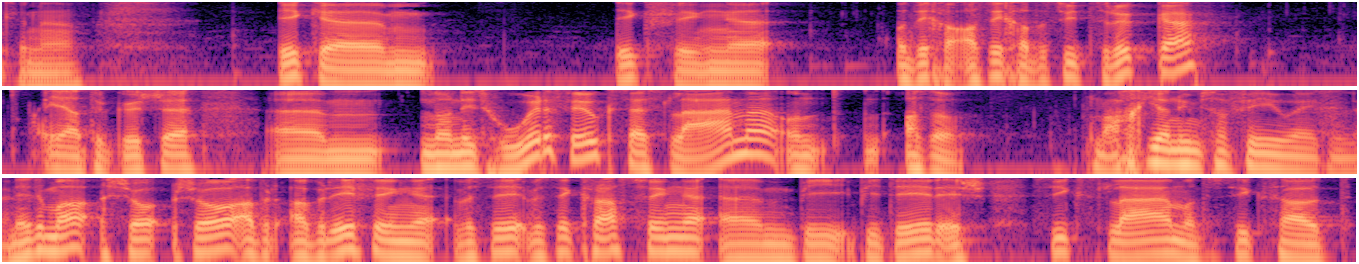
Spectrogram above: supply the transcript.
genau. Ich, ähm, ich finde, und ich, also ich kann das wieder zurückgeben. Ich habe der Güsche, ähm, noch nicht hure viel gesehen, slammen und, also, Mach ich ja nicht mehr so viel eigentlich. Nicht einmal, schon, schon, aber, aber ich finde, was ich, was ich krass finde, ähm, bei, bei dir ist, sei es Slam oder sei es halt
